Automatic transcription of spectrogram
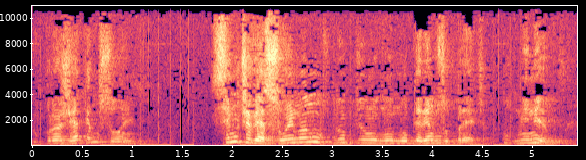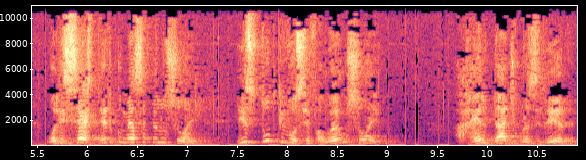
O projeto é um sonho. Se não tiver sonho, nós não, não, não, não teremos o prédio. O, menino, o alicerce dele começa pelo sonho. Isso tudo que você falou é um sonho. A realidade brasileira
